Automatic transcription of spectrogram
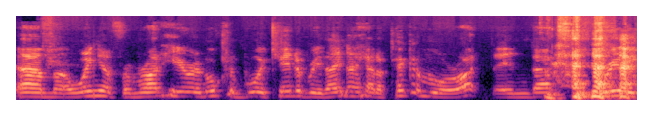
um, a winger from right here in Auckland, boy Canterbury, they know how to pick them all right. And um, really,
